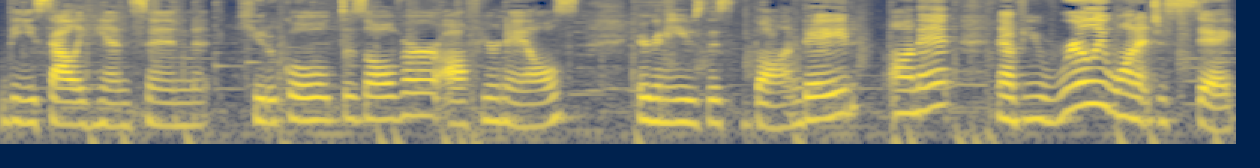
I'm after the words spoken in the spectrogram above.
the Sally Hansen cuticle dissolver off your nails, you're gonna use this Bond-Aid on it. Now, if you really want it to stick,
